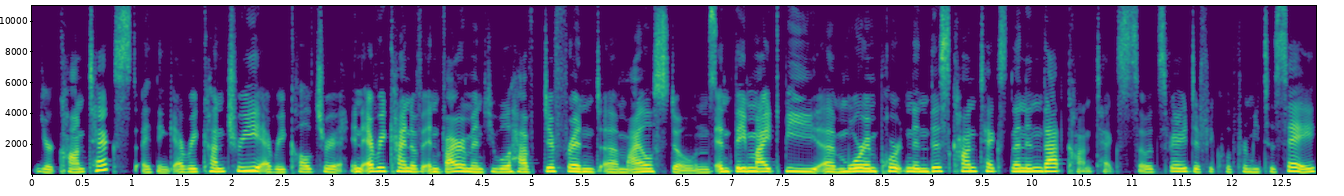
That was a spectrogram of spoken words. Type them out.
your context. I think every country, every culture, in every kind of environment, you will have different uh, milestones, and they might be uh, more important in this context than in that context. So it's very difficult for me to say.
